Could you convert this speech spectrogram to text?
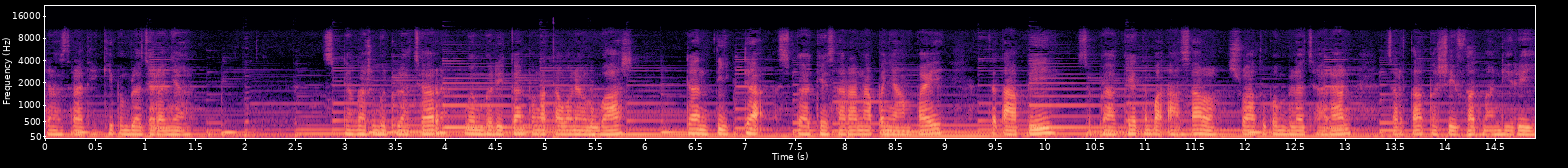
dan strategi pembelajarannya. sedangkan sumber belajar memberikan pengetahuan yang luas dan tidak sebagai sarana penyampai tetapi sebagai tempat asal suatu pembelajaran serta bersifat mandiri.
